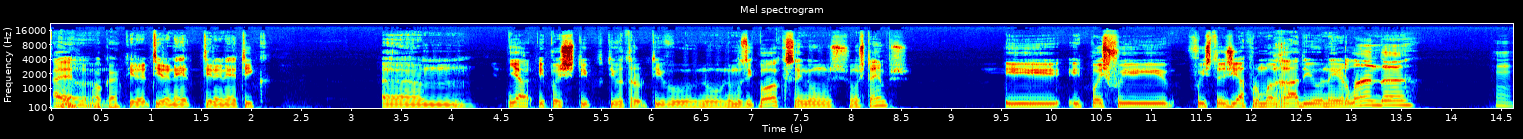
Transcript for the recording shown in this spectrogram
Ah, é? pela- Ok. tira- Tiranet Tiranetic. Um, yeah, e depois tipo, tive, a tra- tive no, no Music Box ainda uns, uns tempos. E, e depois fui, fui estagiar por uma rádio na Irlanda Hum.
